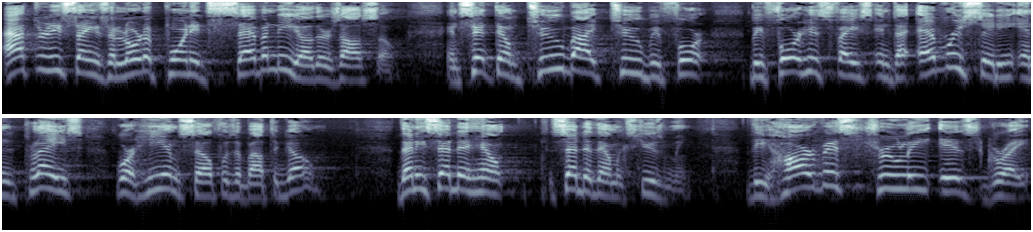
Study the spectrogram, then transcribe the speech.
After these things, the Lord appointed 70 others also and sent them two by two before, before his face into every city and place where he himself was about to go. Then he said to him, said to them, excuse me, the harvest truly is great,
